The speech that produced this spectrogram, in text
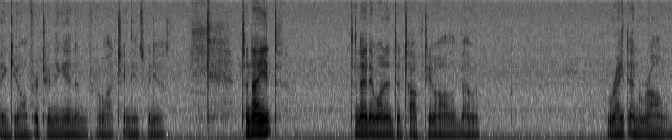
Thank you all for tuning in and for watching these videos. Tonight, tonight I wanted to talk to you all about right and wrong.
